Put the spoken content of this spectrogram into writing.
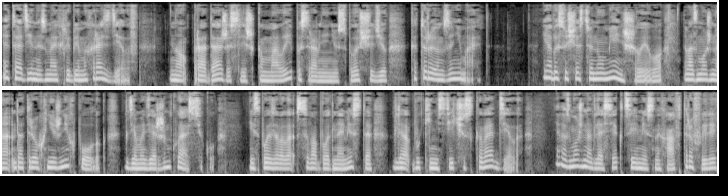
Это один из моих любимых разделов — но продажи слишком малы по сравнению с площадью, которую он занимает. Я бы существенно уменьшила его, возможно, до трех нижних полок, где мы держим классику, использовала свободное место для букинистического отдела и, возможно, для секции местных авторов или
